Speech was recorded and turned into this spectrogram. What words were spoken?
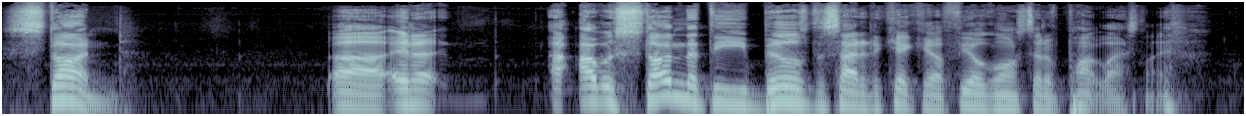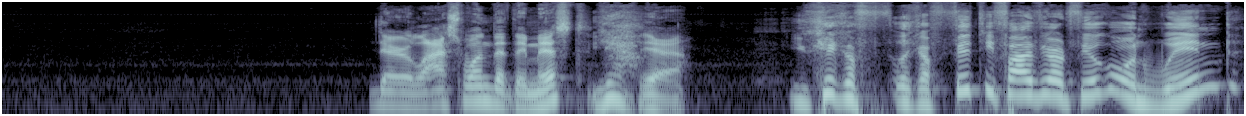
stunned, uh, and uh, I- I was stunned that the Bills decided to kick a field goal instead of punt last night. Their last one that they missed. Yeah. Yeah. You kick a like a fifty five yard field goal and wind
